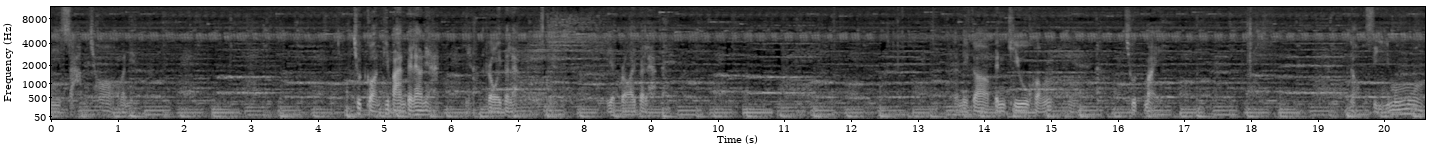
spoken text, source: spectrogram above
มีสามช่อวันนี้ ชุดก่อนที่บานไปแล้วเนี่ยเนี่ยโรยไปแล้วเรียบร้อยไปแล้ว อันนี้ก็เป็นคิวของชุดใหม่ ดอกสีม่วงๆ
